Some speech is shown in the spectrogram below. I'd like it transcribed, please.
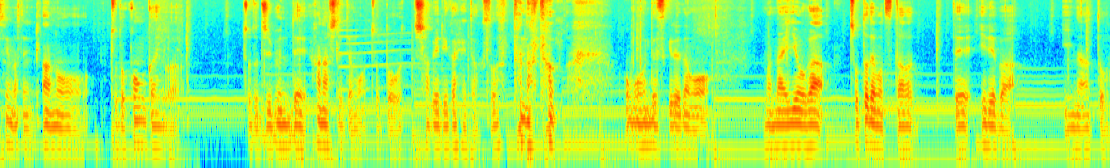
すいません。あのちょっと今回はちょっと自分で話しててもちょっと喋りが下手くそだったなと 思うんですけれども、まあ、内容がちょっとでも伝わっていればいいなと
